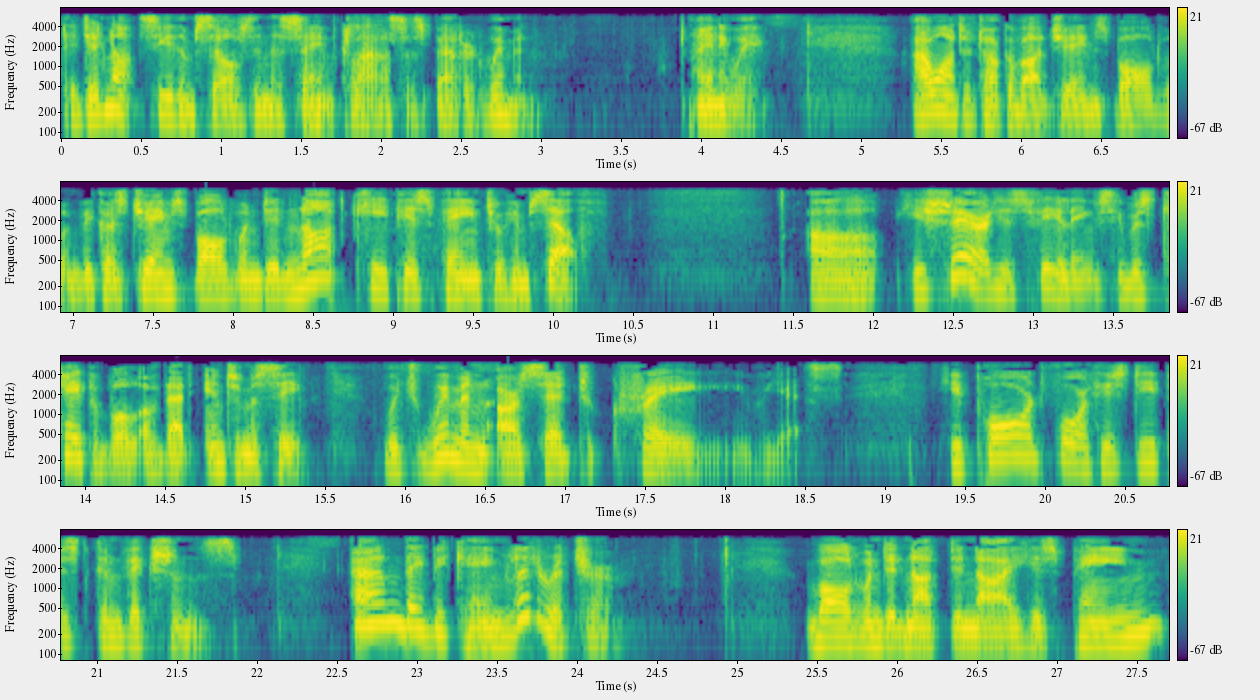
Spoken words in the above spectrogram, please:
They did not see themselves in the same class as battered women. Anyway, I want to talk about James Baldwin because James Baldwin did not keep his pain to himself. Uh, he shared his feelings. He was capable of that intimacy which women are said to crave, yes. He poured forth his deepest convictions, and they became literature. Baldwin did not deny his pain,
